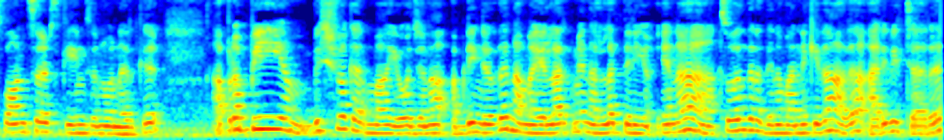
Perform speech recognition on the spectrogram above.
ஸ்பான்சர்ட் ஸ்கீம்ஸ்னு ஒன்று இருக்குது அப்புறம் பிஎம் விஸ்வகர்மா யோஜனா அப்படிங்கிறது நம்ம எல்லாருக்குமே நல்லா தெரியும். ஏன்னா சுதந்திர தினம் அன்னைக்கு தான் அதை அறிவிச்சாரு.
